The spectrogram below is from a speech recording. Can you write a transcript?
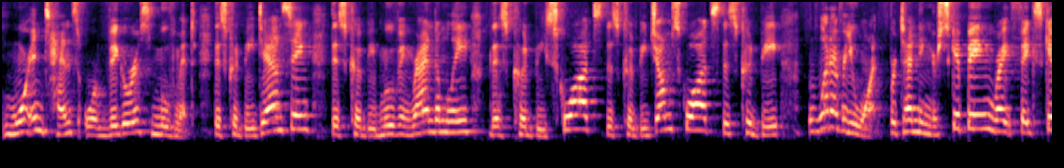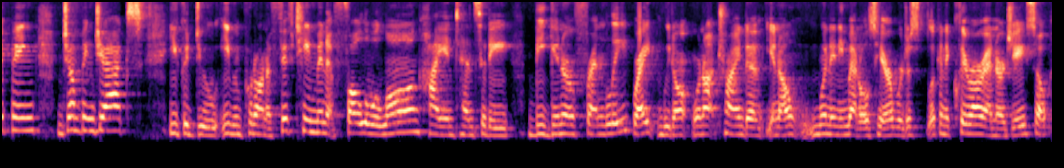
more intense or vigorous movement. This could be dancing, this could be moving randomly, this could be squats, this could be jump squats, this could be whatever you want. Pretending you're skipping, right? Fake skipping, jumping jacks. You could do even put on a 15 minute follow along, high intensity, beginner friendly, right? We don't we're not trying to, you know, win any medals here. We're just looking to clear our energy. So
